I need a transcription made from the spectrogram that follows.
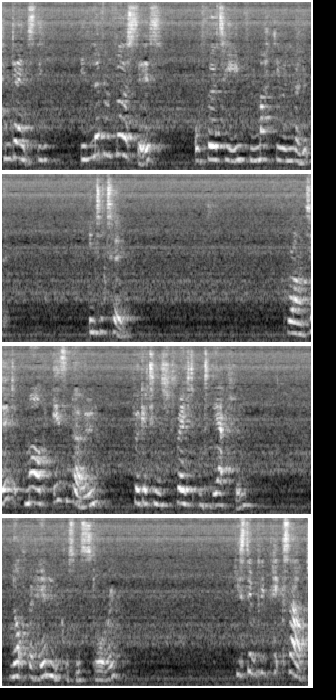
condensed the 11 verses, or 13, from Matthew and Luke into two. Granted, Mark is known for getting straight into the action, not for him the Christmas story. He simply picks out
